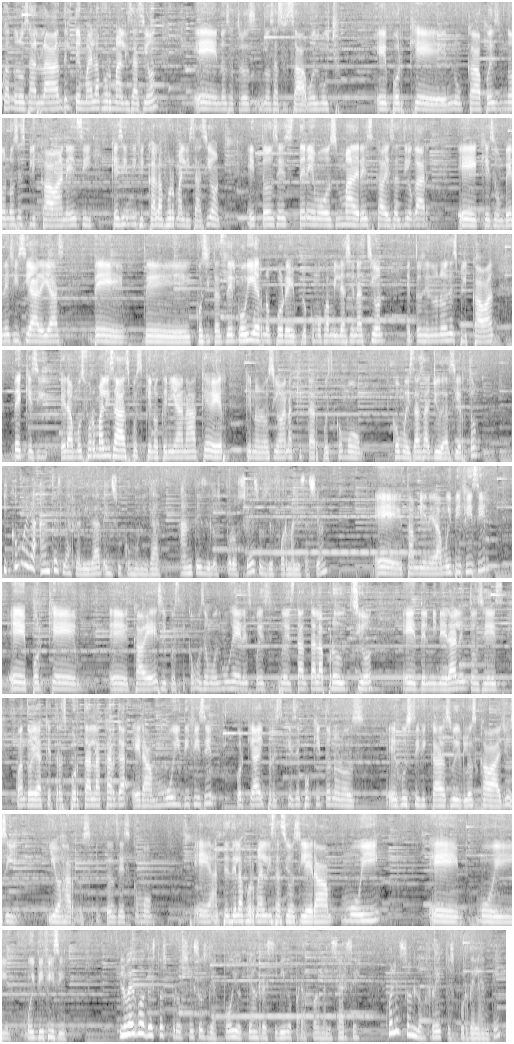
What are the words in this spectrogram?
Cuando nos hablaban del tema de la formalización, eh, nosotros nos asustábamos mucho eh, porque nunca pues no nos explicaban en sí qué significa la formalización. Entonces tenemos madres cabezas de hogar eh, que son beneficiarias de de cositas del gobierno, por ejemplo, como Familias en Acción, entonces no nos explicaban de que si éramos formalizadas, pues que no tenía nada que ver, que no nos iban a quitar pues como, como esas ayudas, ¿cierto? ¿Y cómo era antes la realidad en su comunidad, antes de los procesos de formalización? Eh, también era muy difícil eh, porque eh, cabe decir pues que como somos mujeres pues no es tanta la producción del mineral, entonces cuando había que transportar la carga era muy difícil porque hay pues que ese poquito no nos eh, justifica subir los caballos y, y bajarlos. Entonces como eh, antes de la formalización sí era muy, eh, muy, muy difícil. Luego de estos procesos de apoyo que han recibido para formalizarse, ¿cuáles son los retos por delante?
